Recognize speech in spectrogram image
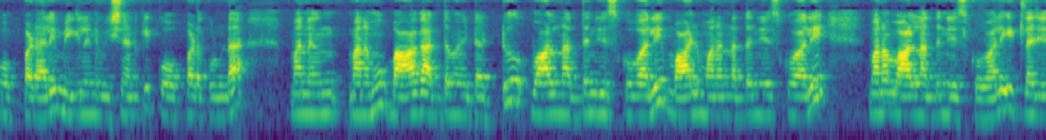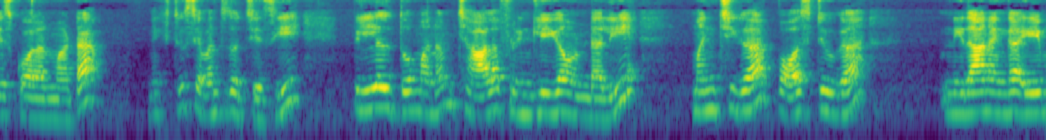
కోప్పడాలి. మిగిలిన విషయానికి కోప్పడకుండా మనం మనము బాగా అర్థమయ్యేటట్టు వాళ్ళని అర్థం చేసుకోవాలి వాళ్ళు మనల్ని అర్థం చేసుకోవాలి మనం వాళ్ళని అర్థం చేసుకోవాలి ఇట్లా చేసుకోవాలన్నమాట. నెక్స్ట్ సెవెంత్ వచ్చేసి పిల్లలతో మనం చాలా ఫ్రెండ్లీగా ఉండాలి మంచిగా పాజిటివ్గా నిదానంగా ఏం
